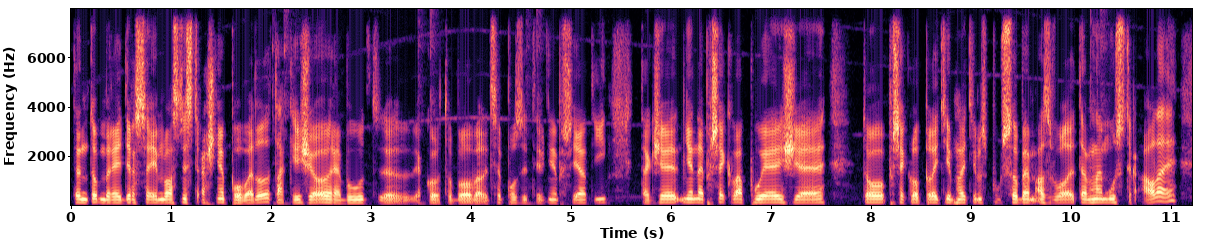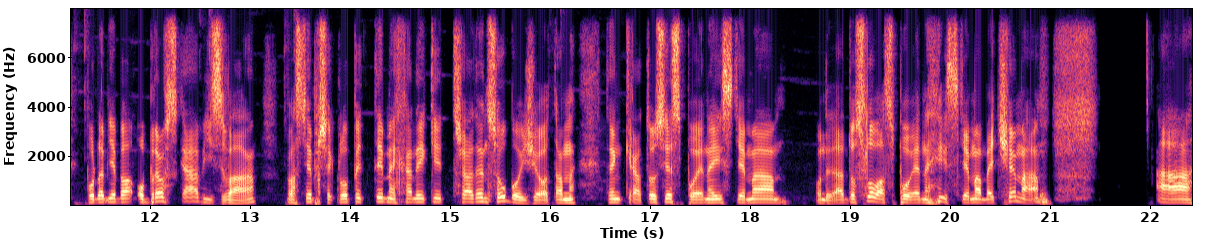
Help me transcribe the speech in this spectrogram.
ten Tomb Raider se jim vlastně strašně povedl, taky, že jo, reboot, eh, jako to bylo velice pozitivně přijatý, takže mě nepřekvapuje, že to překlopili tímhle tím způsobem a zvolili tenhle mustr. Ale podle mě byla obrovská výzva vlastně překlopit ty mechaniky, třeba ten souboj, že jo, tam ten Kratos je spojený s těma on je doslova spojený s těma mečema, a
